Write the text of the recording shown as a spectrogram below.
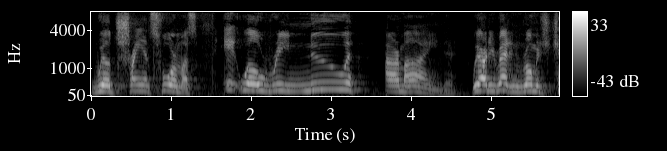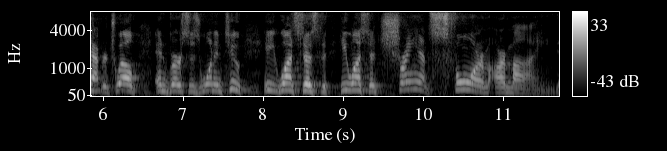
will transform us, it will renew our mind. We already read in Romans chapter 12 and verses 1 and 2. He wants us to, he wants to transform our mind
